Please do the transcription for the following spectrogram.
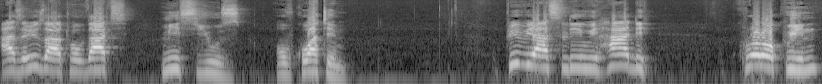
as a result of that misuse of Coartem. Previously, we had chloroquine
